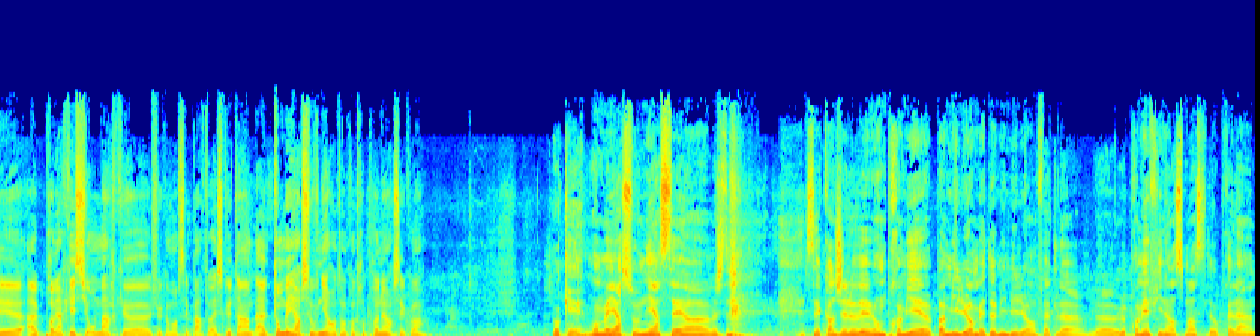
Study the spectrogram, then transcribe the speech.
euh, première question, Marc, euh, je vais commencer par toi. Est-ce que un- ah, ton meilleur souvenir en tant qu'entrepreneur, c'est quoi? Ok. Mon meilleur souvenir, c'est. euh, quand j'ai levé mon premier, euh, pas million, mais demi-million en fait. Le, le- le premier financement, c'était auprès d'un.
